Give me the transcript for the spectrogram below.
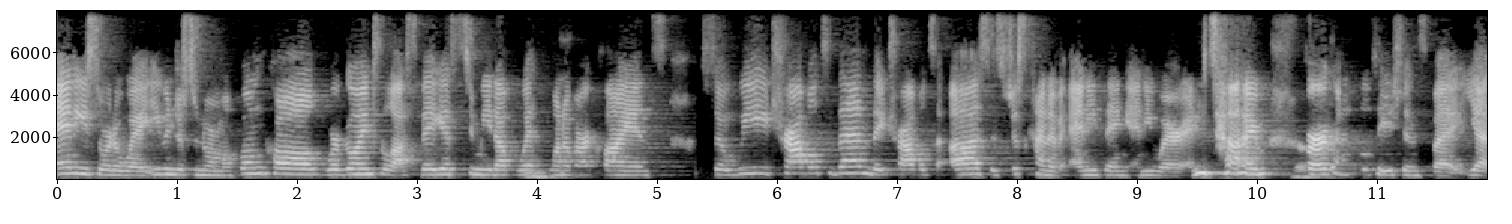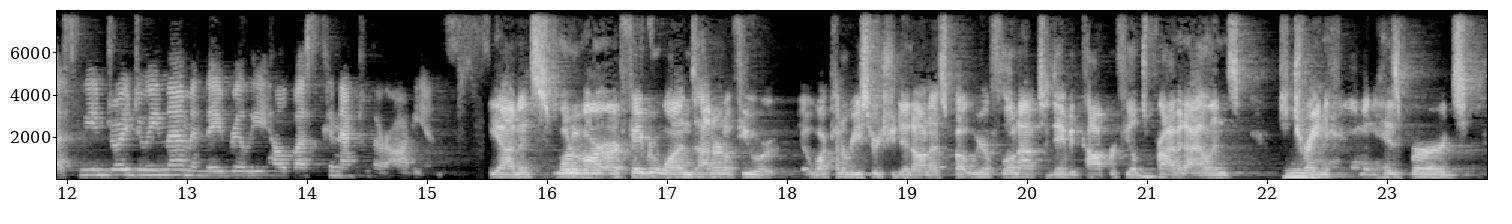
any sort of way, even just a normal phone call. We're going to Las Vegas to meet up with mm. one of our clients. So we travel to them, they travel to us. It's just kind of anything, anywhere, anytime yeah. for our consultations. But yes, we enjoy doing them and they really help us connect with our audience. Yeah, and it's one of our, our favorite ones. I don't know if you were what kind of research you did on us, but we were flown out to David Copperfield's private islands to mm. train him and his birds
